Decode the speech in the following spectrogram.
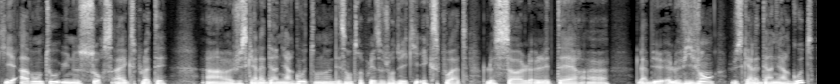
qui est avant tout une source à exploiter hein, jusqu'à la dernière goutte. On a des entreprises aujourd'hui qui exploitent le sol, les terres, euh, le vivant jusqu'à la dernière goutte.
